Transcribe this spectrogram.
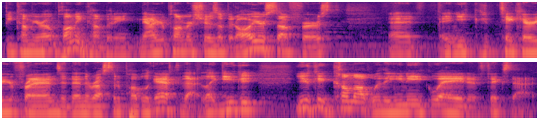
become your own plumbing company. Now your plumber shows up at all your stuff first, and and you can take care of your friends, and then the rest of the public after that. Like you could you could come up with a unique way to fix that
